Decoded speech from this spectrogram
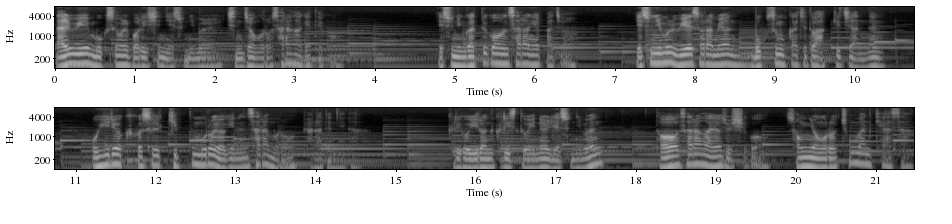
날 위해 목숨을 버리신 예수님을 진정으로 사랑하게 되고 예수님과 뜨거운 사랑에 빠져 예수님을 위해서라면 목숨까지도 아끼지 않는 오히려 그것을 기쁨으로 여기는 사람으로 변화됩니다. 그리고 이런 그리스도인을 예수님은 더 사랑하여 주시고 성령으로 충만케 하사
